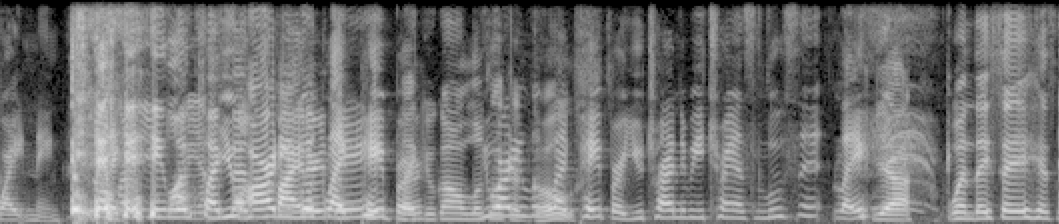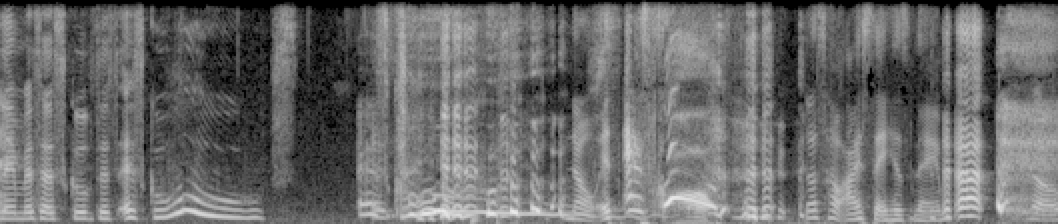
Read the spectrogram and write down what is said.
whitening. he looks like you already spider look like paper. Like, you're gonna look like you like already a look like paper. You trying to be translucent? Like yeah. When they say his name is S.Coups, it's S.Coups. That's cool. No, it's Esco. That's how I say his name. no,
